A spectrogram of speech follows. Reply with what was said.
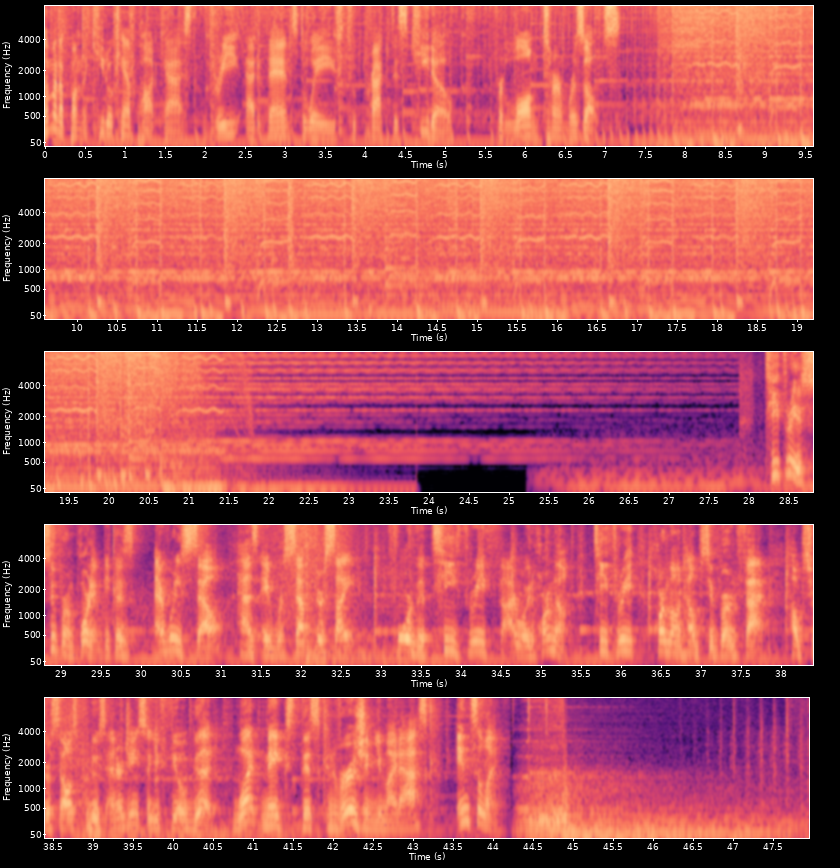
Coming up on the Keto Kamp podcast, three advanced ways to practice keto for long term results. T3 is super important because every cell has a receptor site for the T3 thyroid hormone. T3 hormone helps you burn fat, helps your cells produce energy so you feel good. What makes this conversion, you might ask? Insulin.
